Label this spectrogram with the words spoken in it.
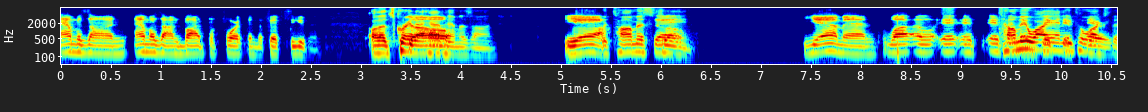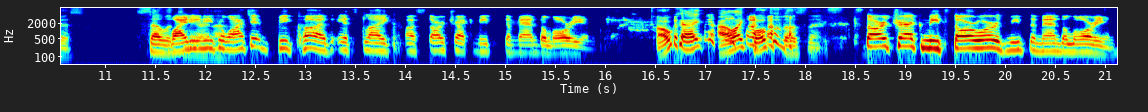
Amazon Amazon bought the fourth and the fifth season. Oh, that's great. I have Amazon Yeah, with Thomas So, Jane. Yeah, man. Well, uh, it, it, it's Tell me why I need to watch this. Sell it. Why do you need to watch it? Because it's like a Star Trek meets The Mandalorian. Okay, I like both of those things. Star Trek meets Star Wars meets The Mandalorian.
